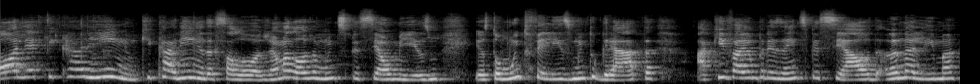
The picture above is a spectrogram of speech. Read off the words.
Olha que carinho, que carinho dessa loja. É uma loja muito especial mesmo. Eu estou muito feliz, muito grata. Aqui vai um presente especial da Ana Lima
